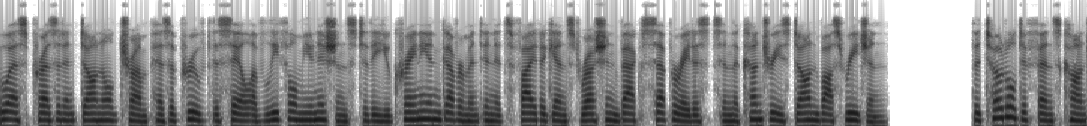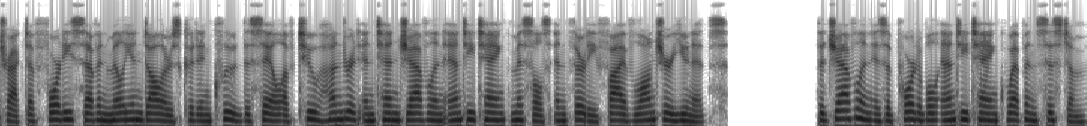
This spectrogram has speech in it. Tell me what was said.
U.S. President Donald Trump has approved the sale of lethal munitions to the Ukrainian government in its fight against Russian-backed separatists in the country's Donbas region. The total defense contract of $47 million could include the sale of 210 Javelin anti-tank missiles and 35 launcher units. The Javelin is a portable anti-tank weapon system,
